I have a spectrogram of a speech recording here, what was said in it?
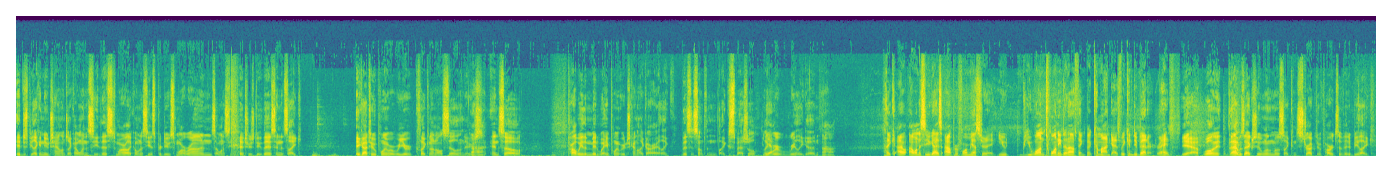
it'd just be like a new challenge. Like I want to see this tomorrow. Like I want to see us produce more runs. I want to see the pitchers do this. And it's like it got to a point where we were clicking on all cylinders. Uh-huh. And so probably the midway point we were just kind of like, all right, like this is something like special. Like Yeah. we're really good. Uh huh. Like I, I want to see you guys outperform yesterday. You you won twenty to nothing, but come on, guys, we can do better, right? Yeah. Well, and it, that was actually one of the most like constructive parts of it. It'd be like,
